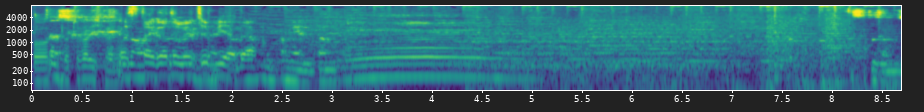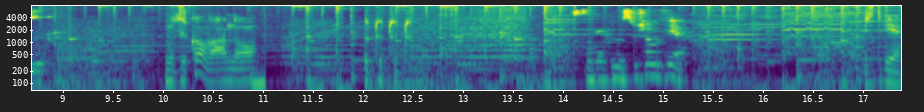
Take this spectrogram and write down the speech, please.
Bo nie? Bez tego to będzie bieda. Nie pamiętam. Co to za muzyka? Muzykowa, no. Tu, tu, tu, tu. Tak jakbym słyszał dwie. Jest dwie.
